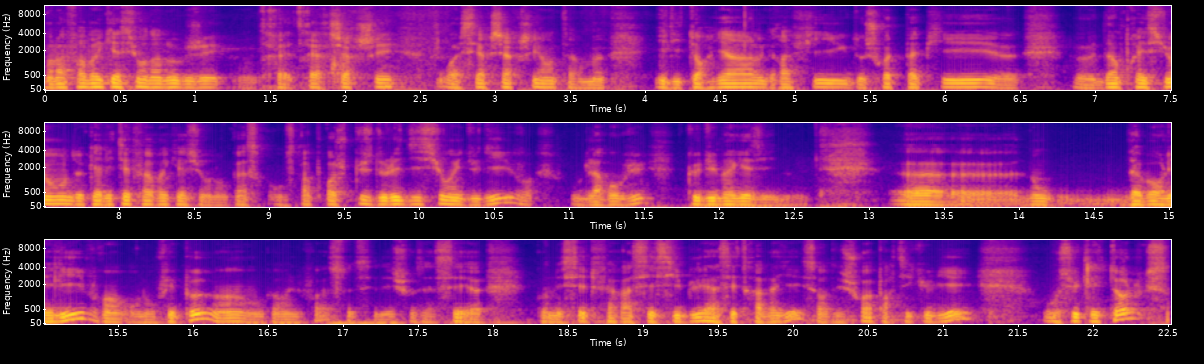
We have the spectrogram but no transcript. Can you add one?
dans la fabrication d'un objet très très recherché ou assez recherché en termes éditorial, graphique, de choix de papier, euh, euh d'impression, de qualité de fabrication. Donc on se rapproche plus de l'édition et du livre ou de la revue que du magazine. donc d'abord les livres, on en fait peu, hein, encore une fois, c'est des choses assez qu'on essaie de faire assez ciblé, assez travaillé sur des choix particuliers. Ensuite les talks,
